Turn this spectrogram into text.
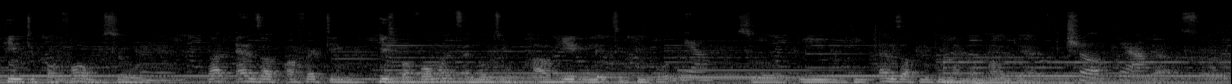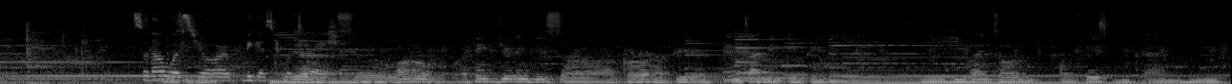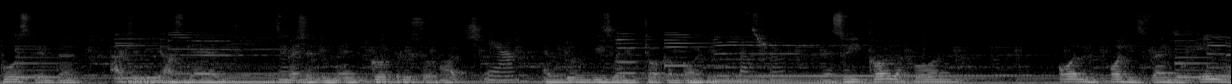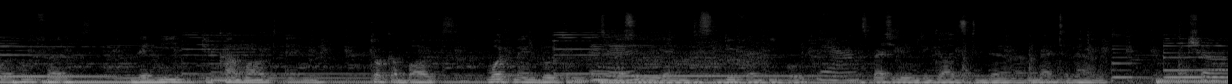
him to perform, so Mhm. that ends up affecting his performance and also how he relates to people. Yeah. So he he ends up looking like a bad guy. True. Yeah. Yeah. So. So that was your biggest motivation? Yeah, so one of I think during this uh, Corona period, Mhm. sometime in April, he he went on on Facebook and he posted that actually us guys, especially men, go through so much Yeah. and we don't usually talk about it. That's true. Yeah, so he called upon all all his friends or anyone who felt the need to come Mhm. out and talk about what men go through, Mhm. especially and just different people Yeah. especially in regards to the mental health. True.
